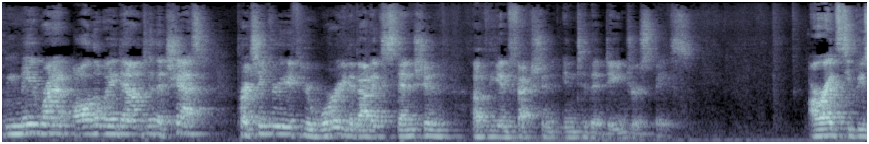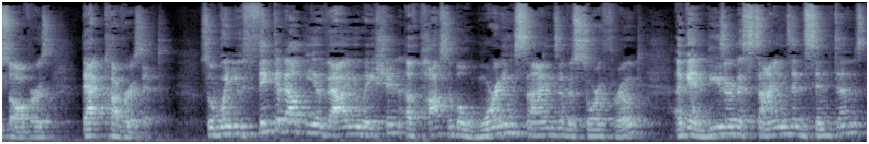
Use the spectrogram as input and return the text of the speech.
we may run it all the way down to the chest, particularly if you're worried about extension of the infection into the danger space. All right, CP solvers, that covers it. So when you think about the evaluation of possible warning signs of a sore throat, again, these are the signs and symptoms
